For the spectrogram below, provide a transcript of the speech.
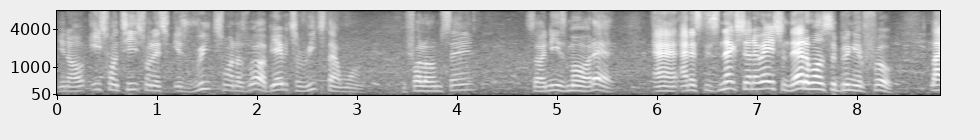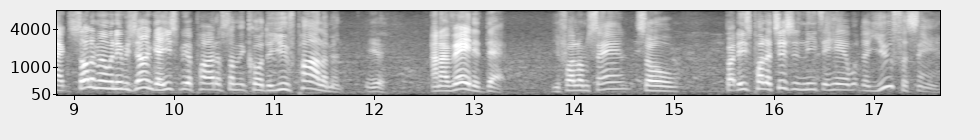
You know, each one teach one is, is reach one as well. Be able to reach that one. You follow what I'm saying? So it needs more of that. And, and it's this next generation, they're the ones to bring it through. Like Solomon, when he was younger, used to be a part of something called the Youth Parliament Yeah. and I rated that. You follow what I'm saying? So, but these politicians need to hear what the youth are saying.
